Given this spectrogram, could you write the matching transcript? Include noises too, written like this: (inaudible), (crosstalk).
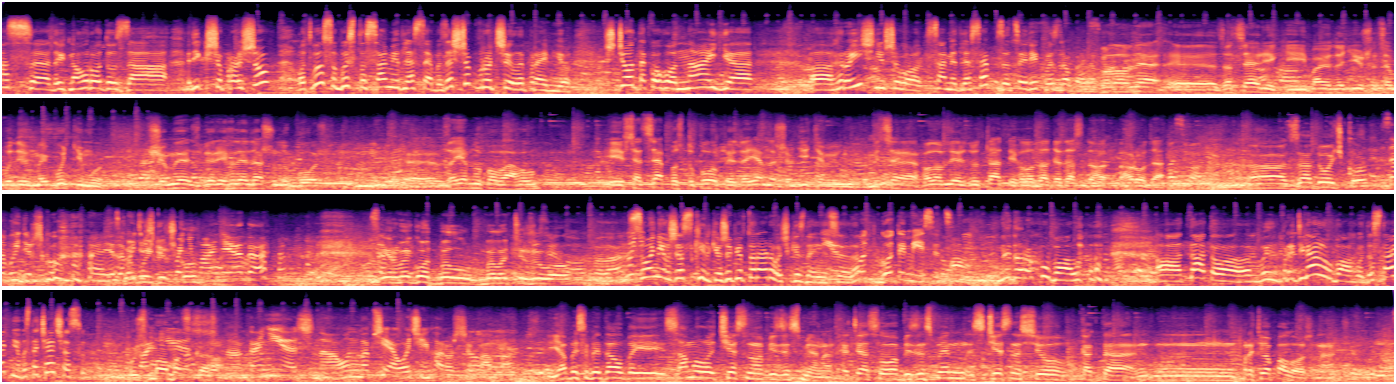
нас е, дають нагороду за рік, що пройшов. От ви особисто самі для себе. За що б вручили премію? Що такого найгероїчнішого самі для себе за цей рік ви зробили? Головне е, за цей рік і маю надію, що це буде в майбутньому, що ми зберегли нашу любов, е, взаємну повагу. І все це поступово передаємо нашим дітям і внукам. І це головний результат і головна для нас нагорода. За дочку. За выдержку. За, За выдержку. понимание, да. Первый год был, было тяжело. Соні вже скільки? Вже півтора рочки, здається. Нет, да? год, год и месяц. Не дорахувала. А тато, ви приділяє увагу? Достатньо? Вистачає часу? Пусть мама Конечно, скажет. конечно. Он вообще очень хороший папа. Я бы себе дал бы и самого честного бизнесмена. Хотя слово бизнесмен с честностью как-то м, противоположно.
